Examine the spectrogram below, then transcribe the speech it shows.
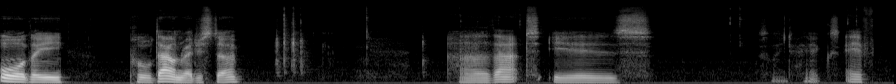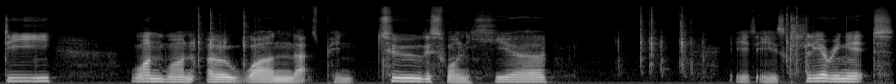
Or the pull down register. Uh, that is hex FD 1101, that's pin 2, this one here it is clearing it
